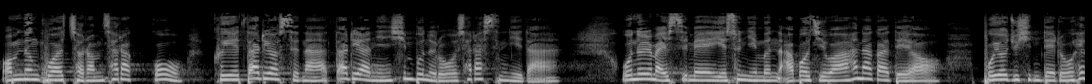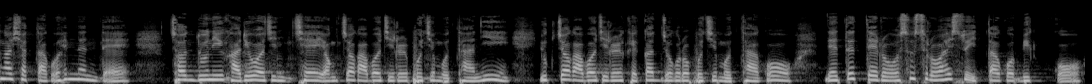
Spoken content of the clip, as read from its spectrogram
없는 고아처럼 살았고 그의 딸이었으나 딸이 아닌 신분으로 살았습니다. 오늘 말씀에 예수님은 아버지와 하나가 되어 보여주신 대로 행하셨다고 했는데 전 눈이 가려워진 채 영적 아버지를 보지 못하니 육적 아버지를 객관적으로 보지 못하고 내 뜻대로 스스로 할 수 있다고 믿고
